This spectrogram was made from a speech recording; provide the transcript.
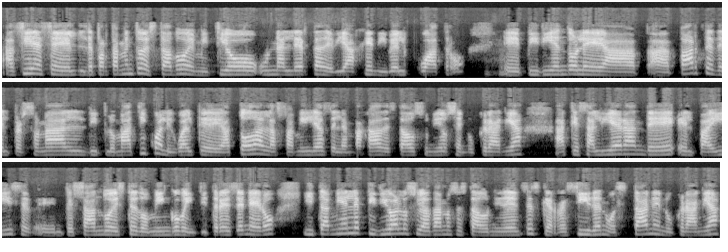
Así es, el Departamento de Estado emitió una alerta de viaje nivel 4, eh, pidiéndole a, parte del personal diplomático, al igual que a todas las familias de la Embajada de Estados Unidos en Ucrania, a que salieran del país eh, empezando este domingo 23 de enero. Y también le pidió a los ciudadanos estadounidenses que residen o están en Ucrania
